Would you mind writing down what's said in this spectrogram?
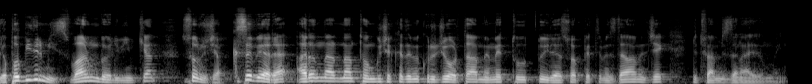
Yapabilir miyiz? Var mı böyle bir imkan? Soracağım. Kısa bir ara aranın ardından Tonguç Akademi kurucu ortağı Mehmet Tuğutlu ile sohbetimiz devam edecek. Lütfen bizden ayrılmayın.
